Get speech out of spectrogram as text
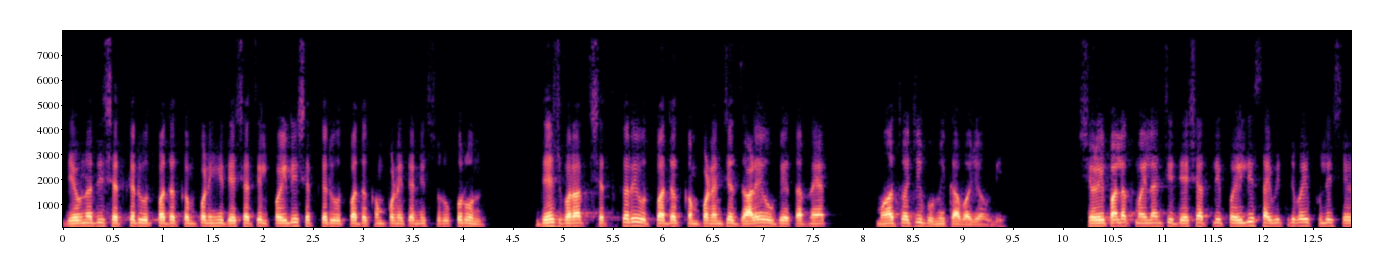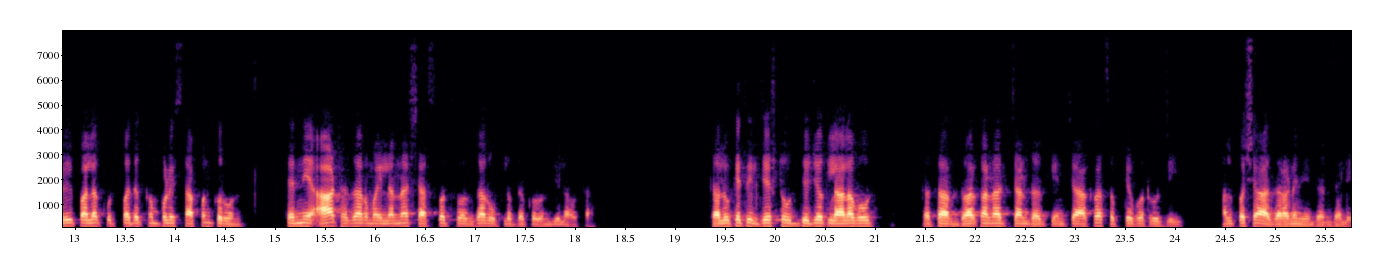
देवनदी शेतकरी उत्पादक कंपनी ही देशातील पहिली शेतकरी उत्पादक कंपनी त्यांनी सुरू करून देशभरात शेतकरी उत्पादक कंपन्यांचे जाळे उभे करण्यात महत्त्वाची भूमिका बजावली. शेळीपालक महिलांची देशातली पहिली सावित्रीबाई फुले शेळीपालक उत्पादक कंपनी स्थापन करून त्यांनी आठ हजार महिलांना शाश्वत रोजगार उपलब्ध करून दिला होता. तालुक्यातील ज्येष्ठ उद्योजक लालाभाऊ तथा द्वारकानाथ चांडक यांच्या अकरा सप्टेंबर रोजी अल्पशा आजाराने निधन झाले.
